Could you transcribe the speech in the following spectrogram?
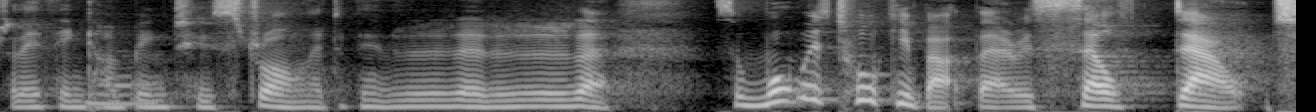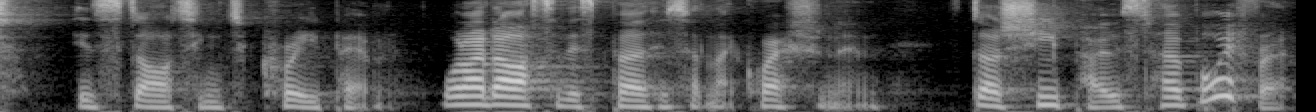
Do they think I'm being too strong? So what we're talking about there is self-doubt is starting to creep in. What I'd ask to this person who sent that question in, does she post her boyfriend,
